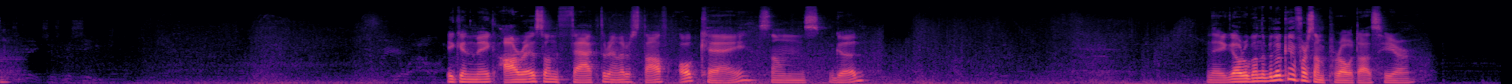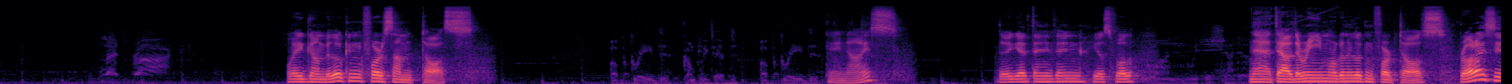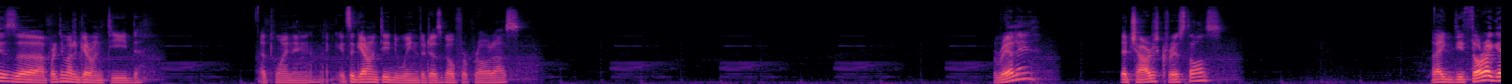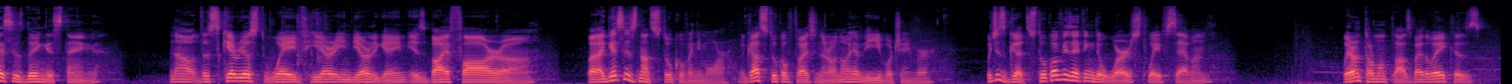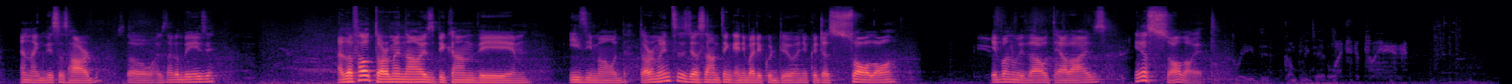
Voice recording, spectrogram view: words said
He can make RS on factory and other stuff. Okay, sounds good. There you go, we're gonna be looking for some Protoss here. We're gonna be looking for some TOS. Okay, nice. Do we get anything useful? Nah, tell the rim, we're gonna be looking for TOS. Protoss is uh, pretty much guaranteed at winning. Like, it's a guaranteed win to just go for Protoss. Really? The charged crystals? Like, the Thor, I guess, is doing his thing. Now, the scariest wave here in the early game is by far... Uh, well, I guess it's not Stukov anymore. We got Stukov twice in a row, now we have the Evo Chamber. Which is good. Stukov is, I think, the worst, wave 7. We're on Torment Plus, by the way, because... And, like, this is hard, so it's not gonna be easy. I love how Torment now has become the um, easy mode. Torment is just something anybody could do and you could just solo even without allies. You just solo it.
